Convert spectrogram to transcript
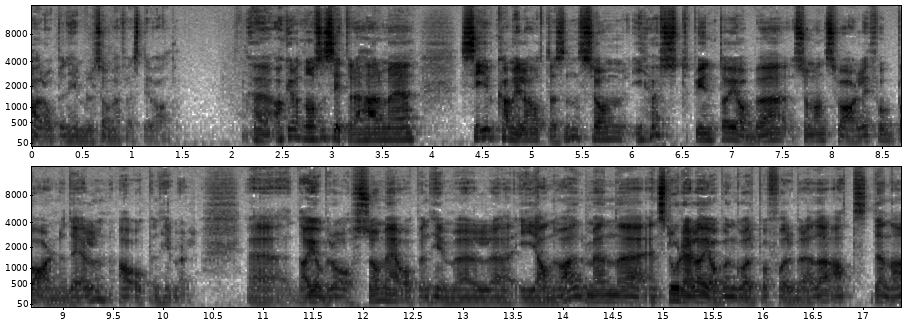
har Åpen himmel sommerfestival. Eh, akkurat nå så sitter jeg her med Siv Camilla Ottesen, som i høst begynte å jobbe som ansvarlig for barnedelen av Åpen himmel. Eh, da jobber hun også med Åpen himmel eh, i januar, men eh, en stor del av jobben går på å forberede at denne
